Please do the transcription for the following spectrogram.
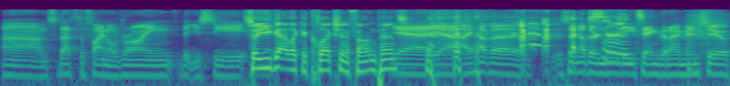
Um, so that's the final drawing that you see. So you got like a collection of fountain pens? yeah, yeah. I have a. It's another nerdy thing that I'm into.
